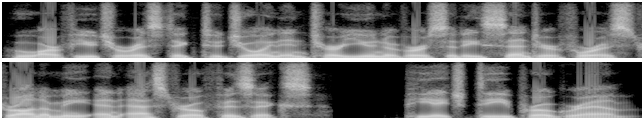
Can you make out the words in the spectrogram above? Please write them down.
who are futuristic to join Inter-University Center for Astronomy and Astrophysics, PhD program.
